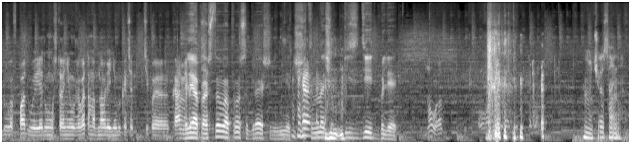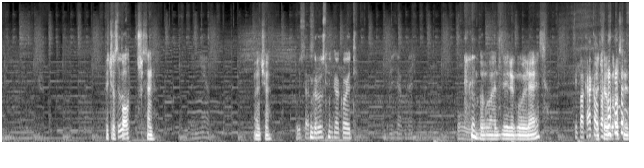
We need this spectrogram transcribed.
было впадло, и я думал, что они уже в этом обновлении выкатят, типа, камеры. Бля, простой вопрос, играешь или нет? Что ты начал пиздеть, блядь? Ну ладно. Ну чё, Саня? Ты что, спал, Сань? А чё? Хуй сосать. Грустный какой-то. О, Выводили гулять? Ты покакал А чё грустный?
